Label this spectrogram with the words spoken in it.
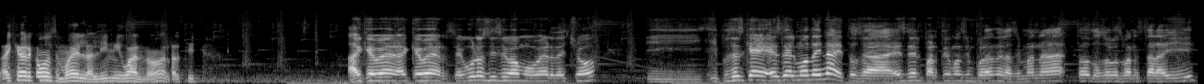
hay que ver cómo se mueve la línea igual, ¿no? Al ratito. Hay que ver, hay que ver. Seguro sí se va a mover, de hecho. Y, y pues es que es del Monday Night, o sea, es el partido más importante de la semana. Todos los ojos van a estar ahí.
